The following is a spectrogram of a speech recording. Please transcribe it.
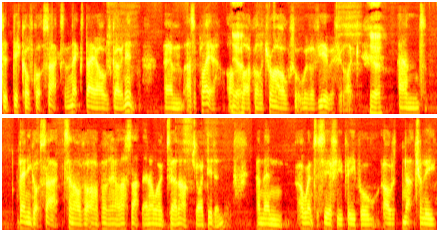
that Dickov got sacked. So the next day I was going in um, as a player, on, Yeah. like on a trial, sort of with a view, if you like Yeah. and then he got sacked, and I was like, oh, bloody hell, that's that then, I won't turn up. So I didn't. And then I went to see a few people. I was naturally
